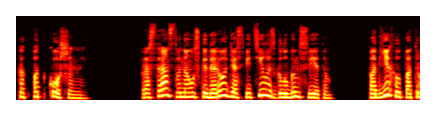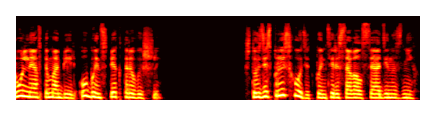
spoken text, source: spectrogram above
как подкошенный. Пространство на узкой дороге осветилось голубым светом. Подъехал патрульный автомобиль, оба инспектора вышли. «Что здесь происходит?» — поинтересовался один из них.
